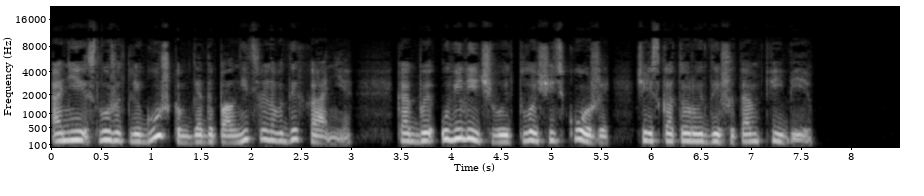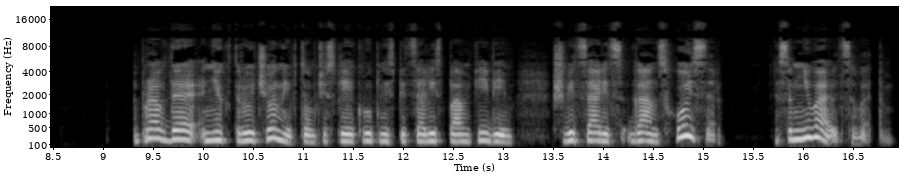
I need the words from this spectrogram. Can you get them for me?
Они служат лягушкам для дополнительного дыхания, как бы увеличивают площадь кожи, через которую дышат амфибии. Правда, некоторые ученые, в том числе и крупный специалист по амфибиям, швейцарец Ганс Хойсер, сомневаются в этом.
